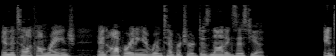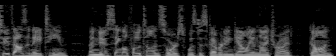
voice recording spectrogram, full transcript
in the telecom range, and operating at room temperature does not exist yet. In 2018, a new single photon source was discovered in gallium nitride, GaN,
